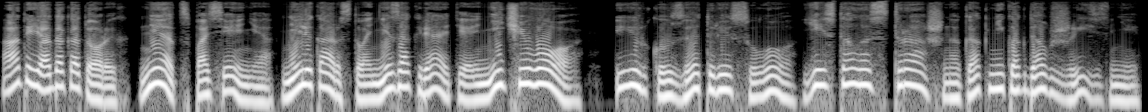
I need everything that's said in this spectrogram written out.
от яда которых нет спасения, ни лекарства, ни заклятия, ничего. Ирку затрясло, ей стало страшно, как никогда в жизни.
